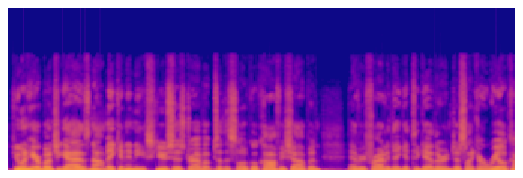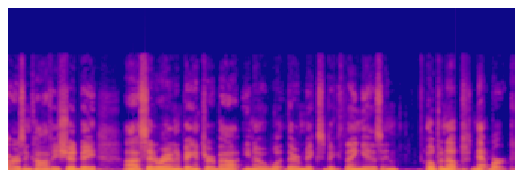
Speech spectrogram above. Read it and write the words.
If you want to hear a bunch of guys not making any excuses, drive up to this local coffee shop and every Friday they get together and just like our real cars and coffee should be, uh, sit around and banter about you know what their next big thing is and open up network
